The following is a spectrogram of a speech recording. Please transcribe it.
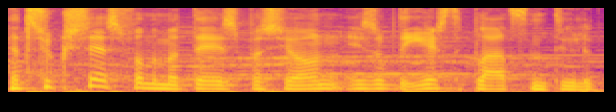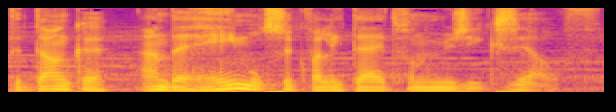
Het succes van de Matthäus Passion is op de eerste plaats natuurlijk te danken aan de hemelse kwaliteit van de muziek zelf.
